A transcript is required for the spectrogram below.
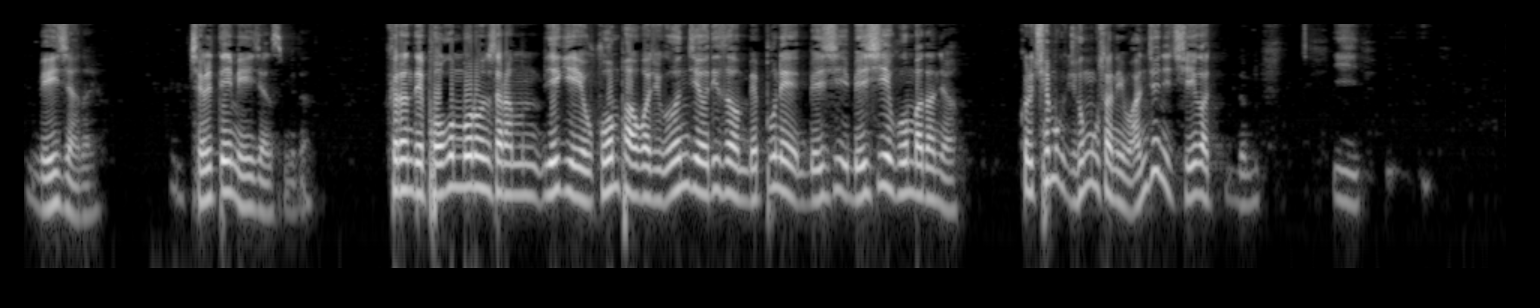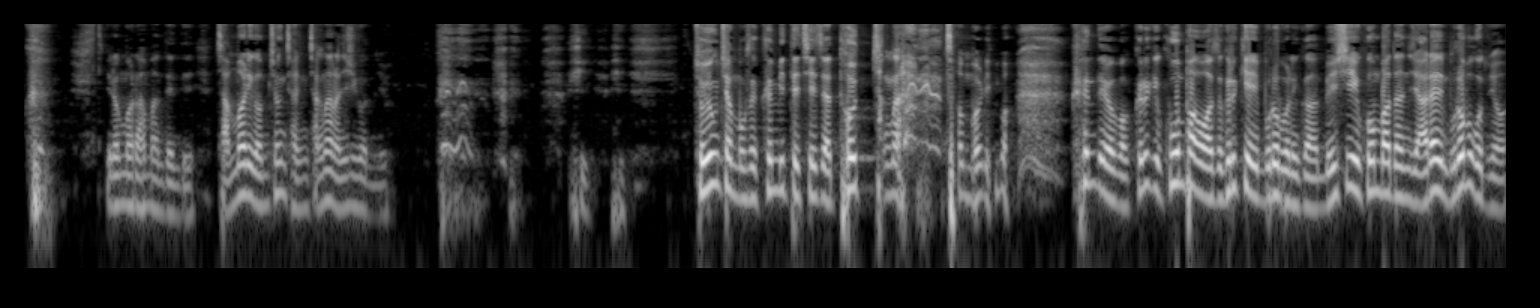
매이지 않아요. 절대 매이지 않습니다. 그런데 복음 모르는 사람은 얘기해요. 구원파 와가지고 언제 어디서 몇 분에 몇 시, 몇 시에 구원받았냐. 그래, 최목, 정 목사님 완전히 지혜가, 이, 그, 이런 말을 하면 안 되는데, 잔머리가 엄청 장, 장난 아니시거든요. 조용찬 목사 그 밑에 제자 더 장난 아니에요. 잔머리 뭐. 근데요, 막 그렇게 구원파가 와서 그렇게 물어보니까 몇 시에 구원받았는지 알아야 물어보거든요.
